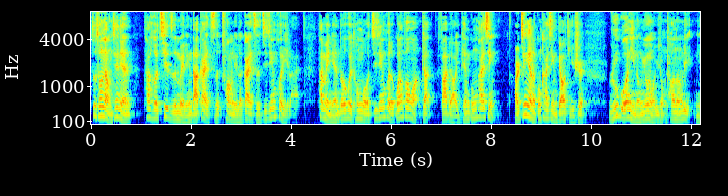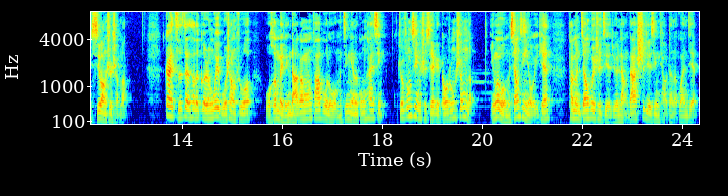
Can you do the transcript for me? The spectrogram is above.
自从2000年他和妻子美琳达·盖茨创立了盖茨基金会以来，他每年都会通过基金会的官方网站发表一篇公开信。而今年的公开信标题是：“如果你能拥有一种超能力，你希望是什么？”盖茨在他的个人微博上说：“我和美琳达刚刚发布了我们今年的公开信。这封信是写给高中生的，因为我们相信有一天。”他们将会是解决两大世界性挑战的关键。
